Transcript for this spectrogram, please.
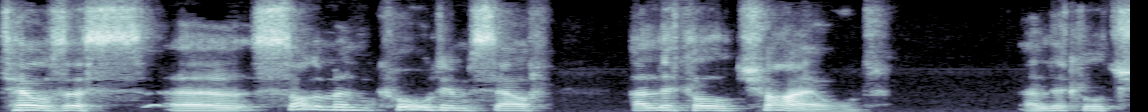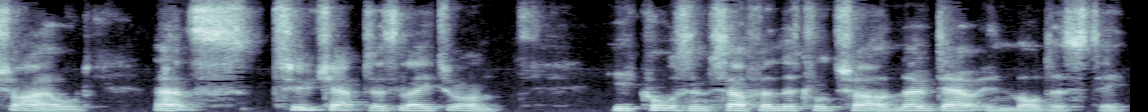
tells us uh, Solomon called himself a little child. A little child. That's two chapters later on. He calls himself a little child, no doubt in modesty,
